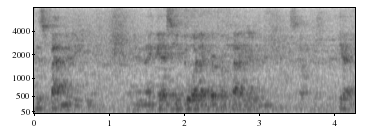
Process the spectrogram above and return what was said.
his family. And I guess you do whatever for family. So, yeah.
